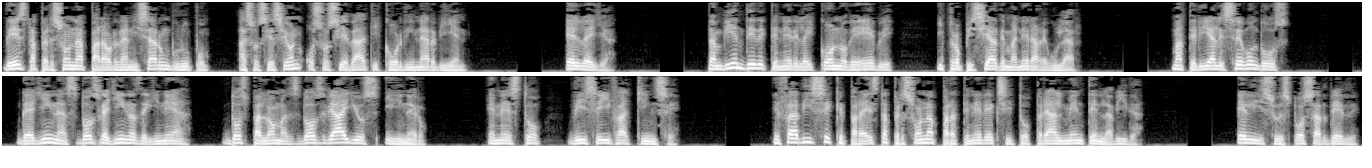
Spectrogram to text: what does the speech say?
de esta persona para organizar un grupo, asociación o sociedad y coordinar bien. Él ella también debe tener el icono de Eve y propiciar de manera regular. Materiales Ebol 2. Gallinas, dos gallinas de Guinea, dos palomas, dos gallos y dinero. En esto, dice IFA 15. IFA dice que para esta persona para tener éxito realmente en la vida, él y su esposa debe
